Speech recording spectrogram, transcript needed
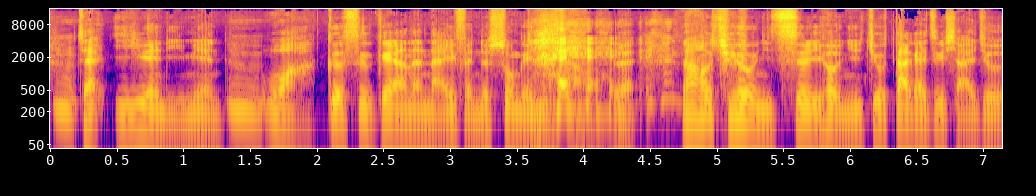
嗯、在医院里面，嗯，哇，各式各样的奶粉都送给你。对，然后最后你吃了以后，你就大概这个小孩就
